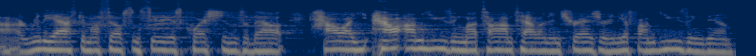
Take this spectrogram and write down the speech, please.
uh, really asking myself some serious questions about how, I, how I'm using my time, talent, and treasure, and if I'm using them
